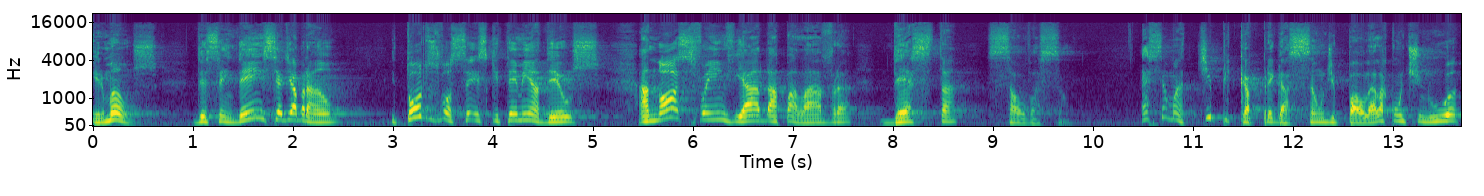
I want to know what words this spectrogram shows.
Irmãos, descendência de Abraão, e todos vocês que temem a Deus, a nós foi enviada a palavra desta salvação. Essa é uma típica pregação de Paulo. Ela continua,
